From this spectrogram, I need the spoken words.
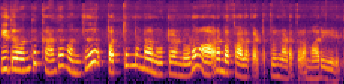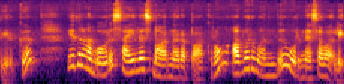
இது வந்து கதை வந்து பத்தொன்பதாம் நூற்றாண்டோட ஆரம்ப காலகட்டத்தில் நடக்கிற மாதிரி எழுதியிருக்கு. இதில் நம்ம ஒரு சைலஸ் மார்னரை பார்க்குறோம். அவர் வந்து ஒரு நெசவாளி.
